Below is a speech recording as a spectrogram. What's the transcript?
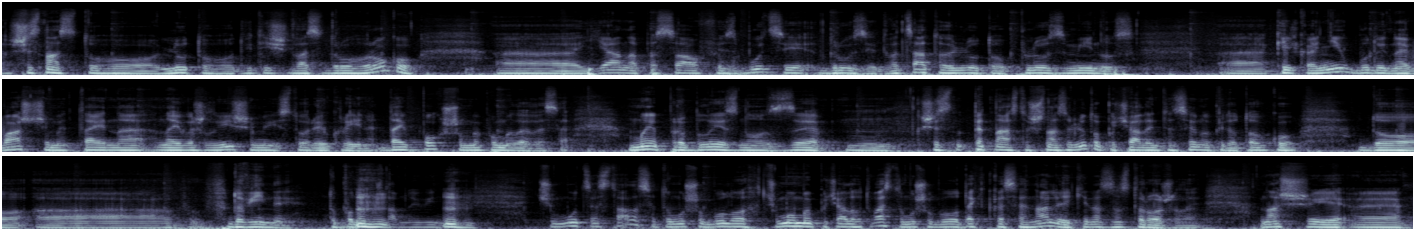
16 е, лютого 2022 року е, я написав у Фейсбуці друзі, 20 лютого плюс-мінус е, кілька днів будуть найважчими та й найважливішими в історії України. Дай Бог, що ми помилилися. Ми приблизно з 15-16 лютого почали інтенсивну підготовку до, до війни, до повномасштабної війни. Чому це сталося? Тому що було чому ми почали готуватися? Тому що було декілька сигналів, які нас насторожили. Наші е,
